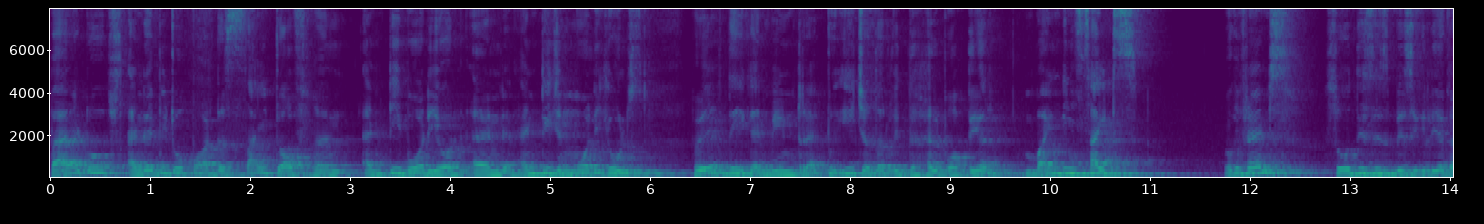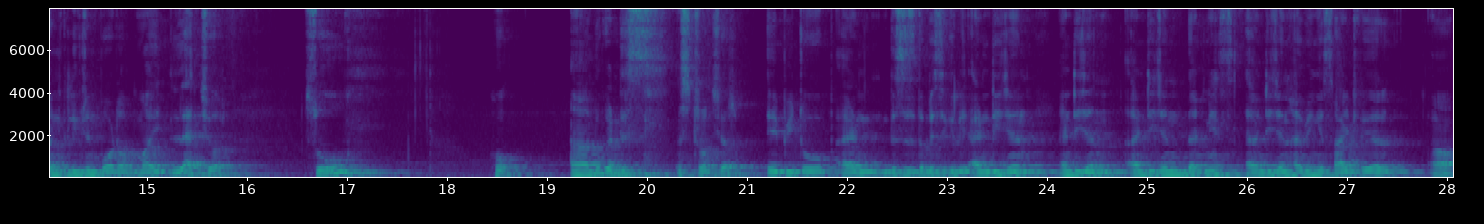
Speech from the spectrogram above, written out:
Paratopes and epitope are the site of an antibody or and antigen molecules where they can be interact to each other with the help of their binding sites. Okay friends? So this is basically a conclusion part of my lecture so uh, look at this structure epitope and this is the basically antigen antigen antigen that means antigen having a site where uh,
